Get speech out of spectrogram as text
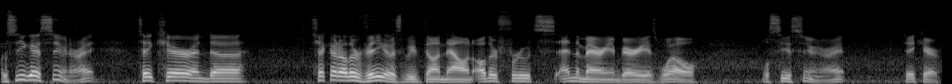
we'll see you guys soon, all right? Take care and uh, check out other videos we've done now on other fruits and the Marionberry as well. We'll see you soon, all right? Take care.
